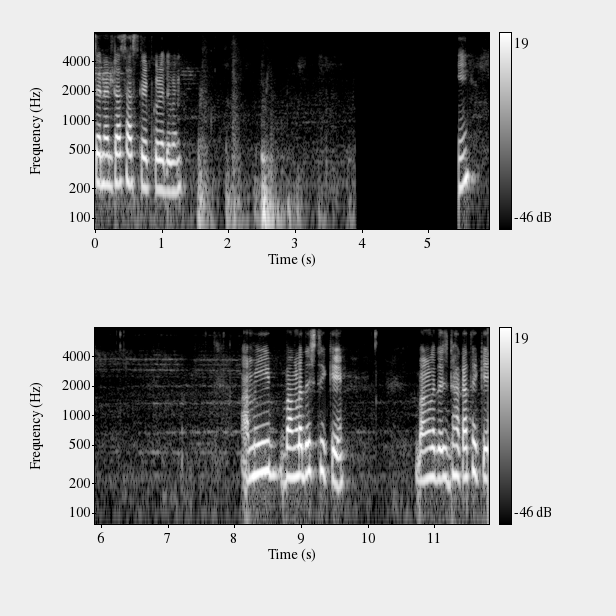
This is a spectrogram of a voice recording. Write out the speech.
চ্যানেলটা সাবস্ক্রাইব করে দেবেন। আমি বাংলাদেশ থেকে, বাংলাদেশ, ঢাকা থেকে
